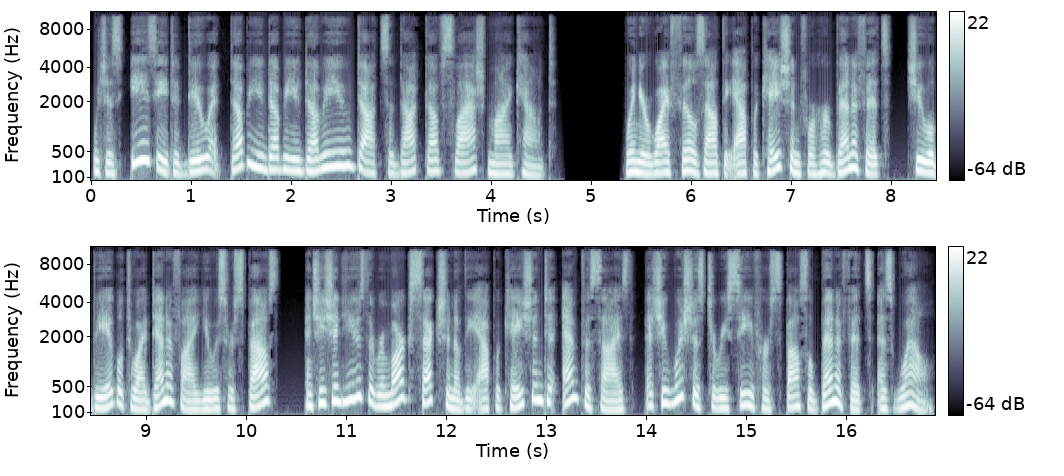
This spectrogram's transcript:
which is easy to do at www.ssa.gov/myaccount. When your wife fills out the application for her benefits, she will be able to identify you as her spouse, and she should use the remarks section of the application to emphasize that she wishes to receive her spousal benefits as well.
